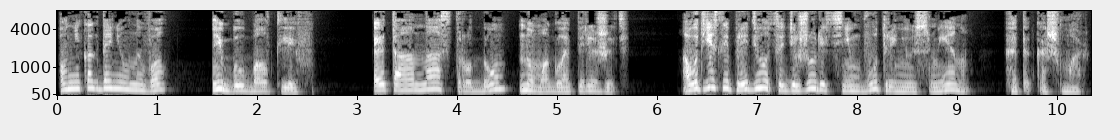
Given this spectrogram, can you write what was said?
Он никогда не унывал и был болтлив. Это она с трудом, но могла пережить. А вот если придется дежурить с ним в утреннюю смену, это кошмар.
